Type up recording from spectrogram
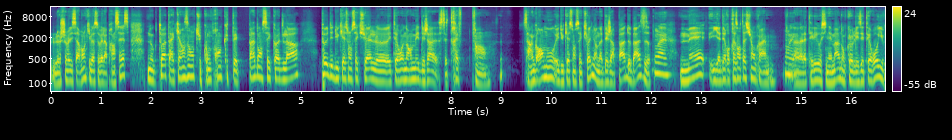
le chevalier servant qui va sauver la princesse. Donc toi, t'as 15 ans, tu comprends que t'es pas dans ces codes-là. Peu d'éducation sexuelle euh, hétéronormée, déjà, c'est très... Enfin, c'est un grand mot, éducation sexuelle. Il y en a déjà pas de base, Ouais. mais il y a des représentations quand même Ouais. à la télé, au cinéma. Donc euh, les hétéros, ils,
